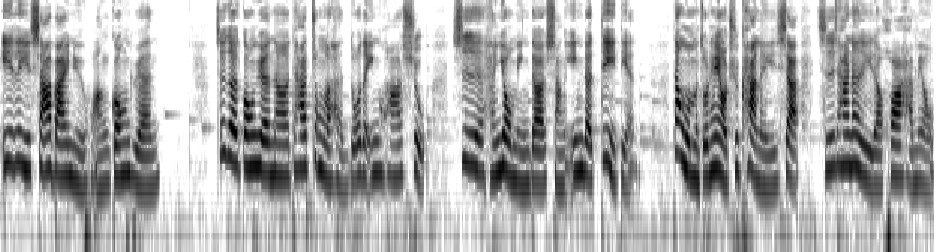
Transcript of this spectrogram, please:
伊丽莎白女皇公园，这个公园呢，它种了很多的樱花树，是很有名的赏樱的地点。但我们昨天有去看了一下，其实它那里的花还没有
